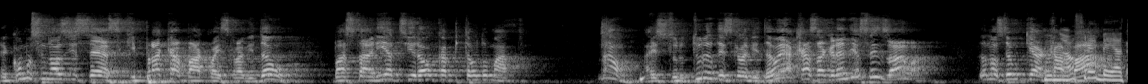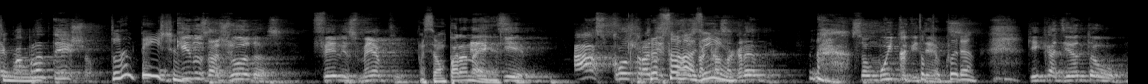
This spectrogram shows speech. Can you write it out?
É como se nós dissesse que para acabar com a escravidão bastaria tirar o capitão do mato. Não, a estrutura da escravidão é a casa grande e a senzala. Então nós temos que acabar Beto, é com não. a plantation. Plantation. O que nos ajuda, felizmente, Esse é um paranaense. é que as contradições da? Casa Grande são muito Tô evidentes. procurando. O que, que adianta o,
